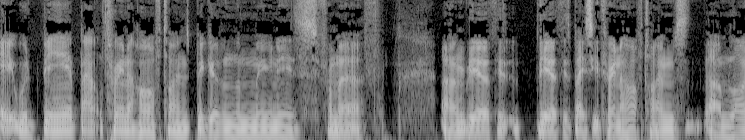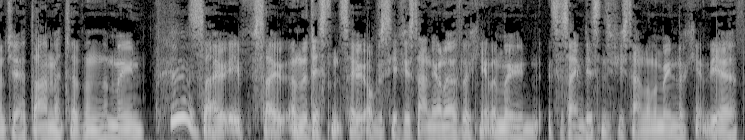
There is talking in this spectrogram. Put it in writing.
It would be about three and a half times bigger than the moon is from Earth. Um, the Earth is the Earth is basically three and a half times um, larger diameter than the Moon. So if so, and the distance. So obviously, if you're standing on Earth looking at the Moon, it's the same distance if you stand on the Moon looking at the Earth.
